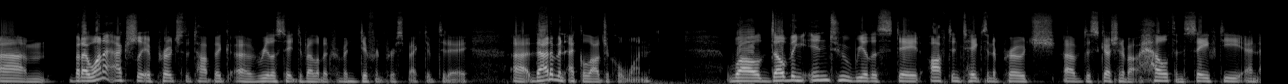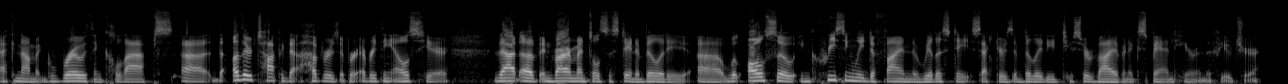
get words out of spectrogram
Um, but I want to actually approach the topic of real estate development from a different perspective today, uh, that of an ecological one. While delving into real estate often takes an approach of discussion about health and safety and economic growth and collapse, uh, the other topic that hovers over everything else here, that of environmental sustainability, uh, will also increasingly define the real estate sector's ability to survive and expand here in the future.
